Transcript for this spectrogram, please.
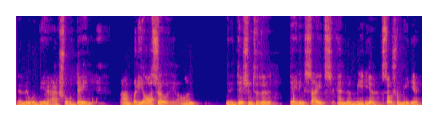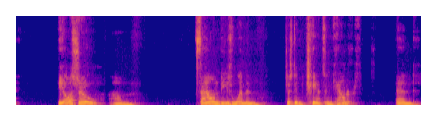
then there would be an actual date. Um, but he also, on in addition to the dating sites and the media, social media, he also um, found these women just in chance encounters. And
